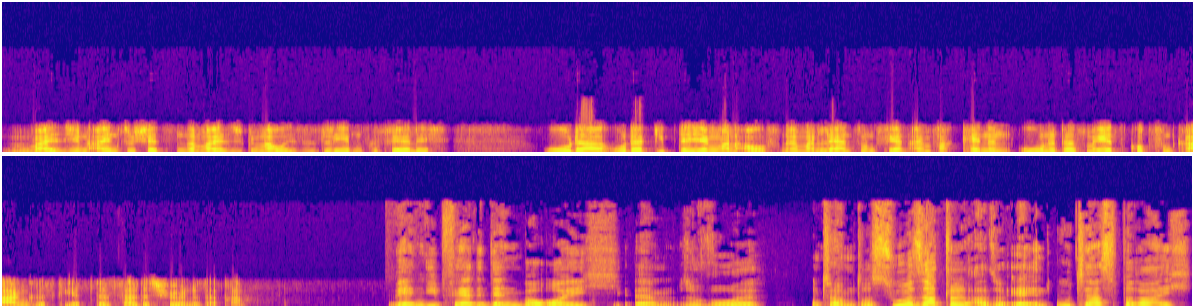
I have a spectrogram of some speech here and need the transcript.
dann weiß ich ihn einzuschätzen, dann weiß ich genau, ist es lebensgefährlich oder oder gibt er irgendwann auf, ne? Man lernt so ein Pferd einfach kennen, ohne dass man jetzt Kopf und Kragen riskiert. Das ist halt das Schöne daran. Werden die Pferde denn bei euch ähm, sowohl unter dem Dressursattel, also eher in Utas Bereich,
